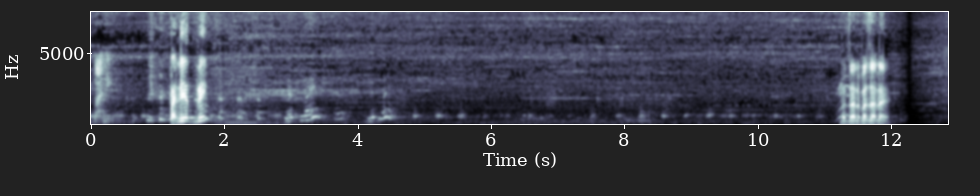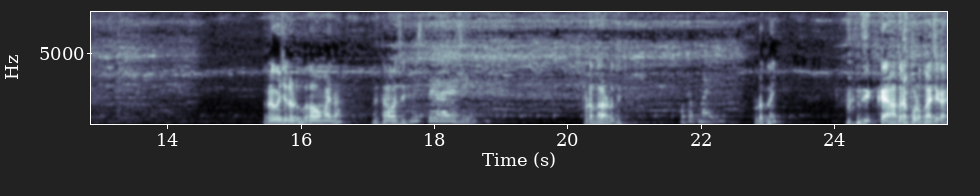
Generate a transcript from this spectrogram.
पाणी पाणी येत नाही येत नाही येत नाही? बस झालं बस झालं. रव्याचे लाडू रवा मैदा आणि रवाचे. फुटून का लाडू ते? फुटत नाही. फुटत नाही? म्हणजे काय हाताने फोडून खायचे काय?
